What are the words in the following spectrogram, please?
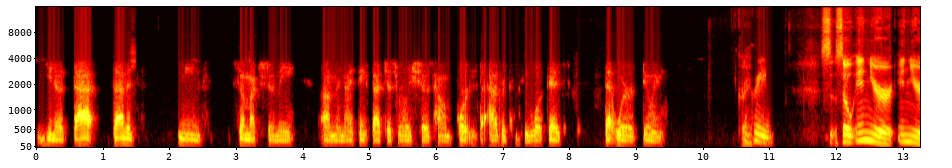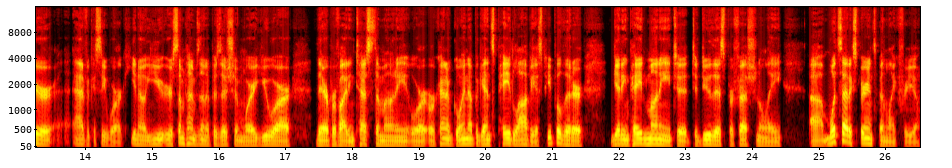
You know that that is means so much to me. Um, and I think that just really shows how important the advocacy work is that we're doing. Great. Agreed. So, so, in your in your advocacy work, you know, you're sometimes in a position where you are there providing testimony or or kind of going up against paid lobbyists, people that are getting paid money to to do this professionally. Um, what's that experience been like for you?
